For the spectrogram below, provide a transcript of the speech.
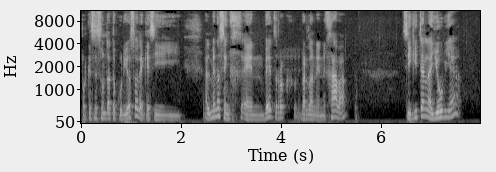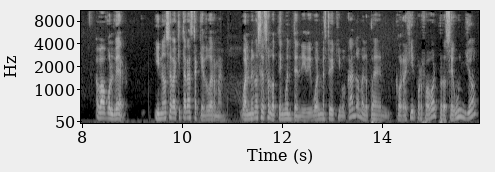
Porque ese es un dato curioso de que si, al menos en, en Bedrock, perdón, en Java, si quitan la lluvia, va a volver. Y no se va a quitar hasta que duerman. O al menos eso lo tengo entendido. Igual me estoy equivocando, me lo pueden corregir por favor. Pero según yo,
